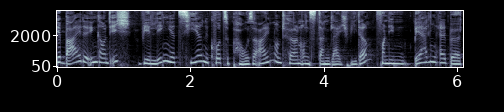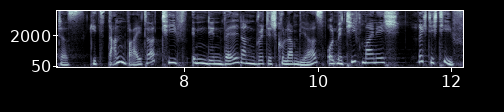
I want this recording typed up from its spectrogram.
Wir beide, Inga und ich, wir legen jetzt hier eine kurze Pause ein und hören uns dann gleich wieder. Von den Bergen Albertas geht's dann weiter, tief in den Wäldern British Columbias. Und mit tief meine ich richtig tief.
